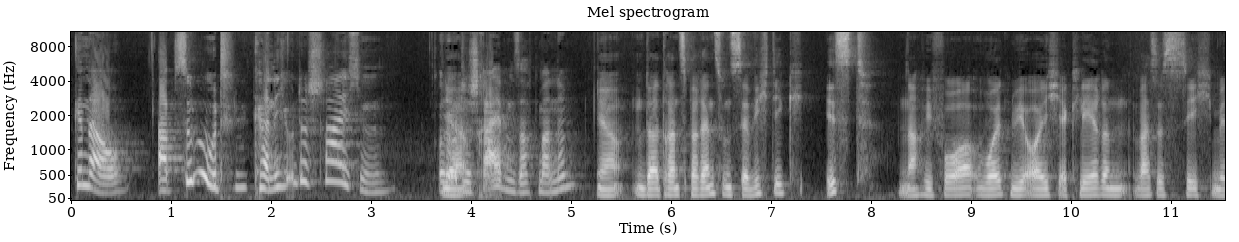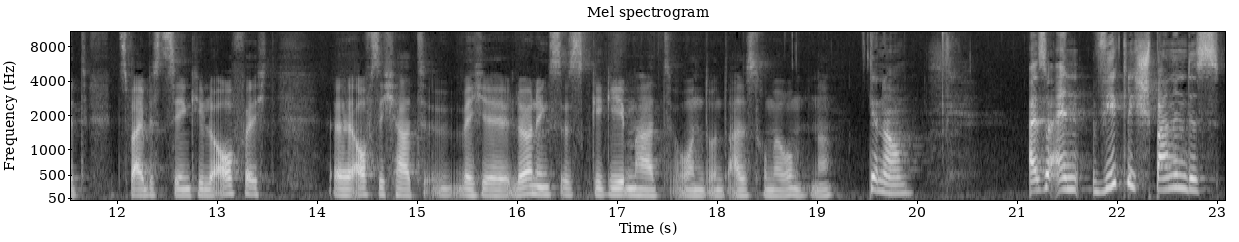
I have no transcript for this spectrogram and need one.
genau. Absolut. Kann ich unterstreichen. Oder Ja. unterschreiben, sagt man, ne? Ja, und da Transparenz uns sehr wichtig ist, nach wie vor wollten wir euch erklären, was es sich mit zwei bis zehn Kilo Aufrecht äh, auf sich hat, welche Learnings es gegeben hat und, und alles drumherum. Ne? Genau. Also ein wirklich spannendes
